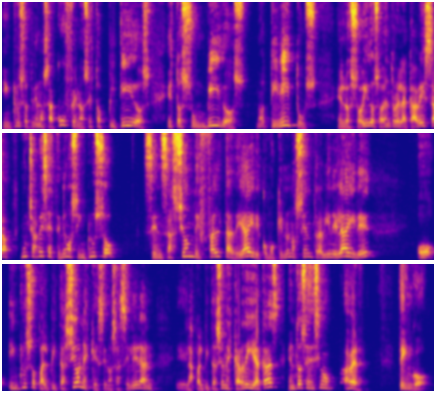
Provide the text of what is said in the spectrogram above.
Incluso tenemos acúfenos, estos pitidos, estos zumbidos, ¿no? tinnitus en los oídos o dentro de la cabeza. Muchas veces tenemos incluso sensación de falta de aire, como que no nos entra bien el aire, o incluso palpitaciones que se nos aceleran eh, las palpitaciones cardíacas. Entonces decimos, a ver, tengo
